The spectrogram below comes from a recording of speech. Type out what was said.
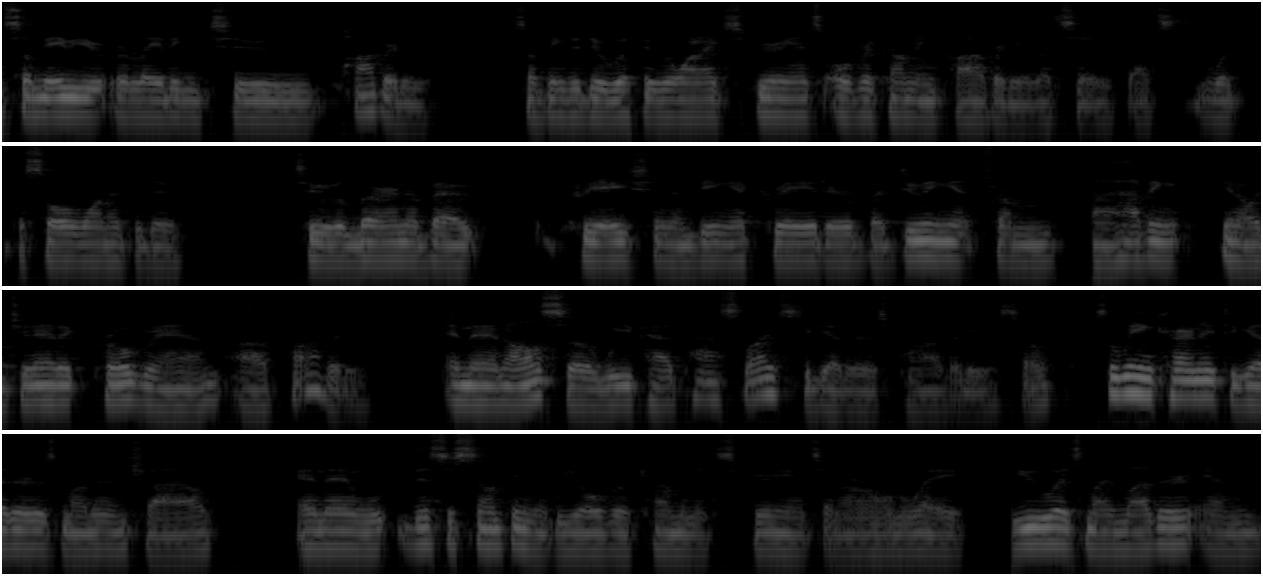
So maybe relating to poverty, something to do with it. We want to experience overcoming poverty. Let's say that's what the soul wanted to do, to learn about creation and being a creator, but doing it from uh, having, you know, a genetic program of poverty. And then also we've had past lives together as poverty. So, so we incarnate together as mother and child. And then this is something that we overcome and experience in our own way. You as my mother and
